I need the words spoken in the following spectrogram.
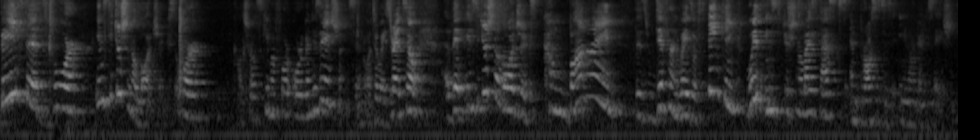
basis for institutional logics or cultural schema for organizations in what ways, right? So the institutional logics combine these different ways of thinking with institutionalized tasks and processes in organizations.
